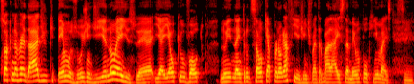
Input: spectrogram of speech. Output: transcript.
só que na verdade o que temos hoje em dia não é isso. É, e aí é o que eu volto no, na introdução, que é a pornografia. A gente vai trabalhar isso também um pouquinho mais. Sim.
